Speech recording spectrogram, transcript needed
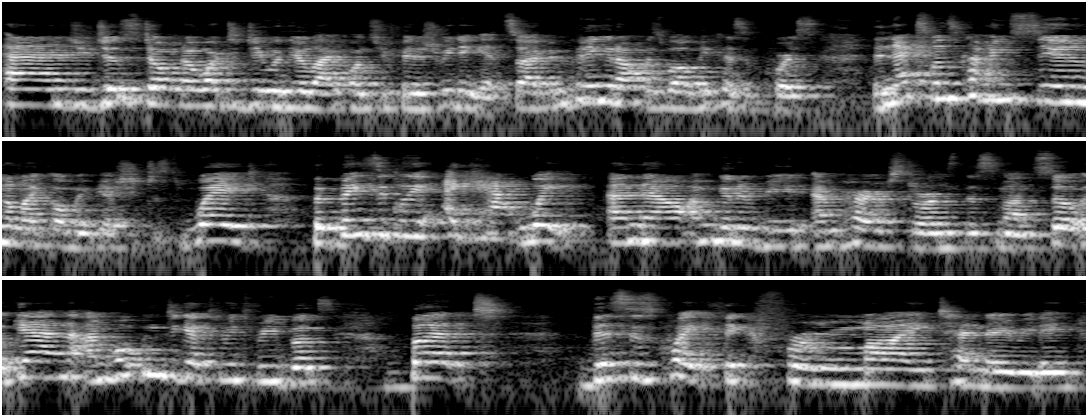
and you just don't know what to do with your life once you finish reading it. So I've been putting it off as well because of course the next one's coming soon and I'm like, oh maybe I should just wait. But basically I can't wait. And now I'm gonna read Empire of Storms this month. So again, I'm hoping to get through three books, but this is quite thick for my 10 day reading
